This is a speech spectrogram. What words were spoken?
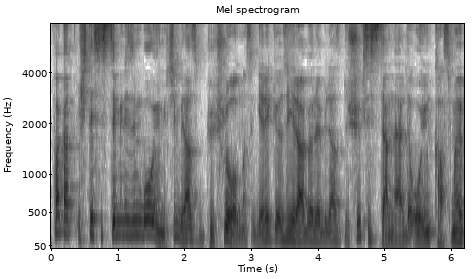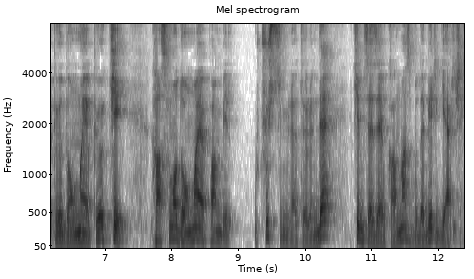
Fakat işte sisteminizin bu oyun için biraz güçlü olması gerekiyor. Zira böyle biraz düşük sistemlerde oyun kasma yapıyor, donma yapıyor ki kasma donma yapan bir uçuş simülatöründe kimse zevk almaz. Bu da bir gerçek.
